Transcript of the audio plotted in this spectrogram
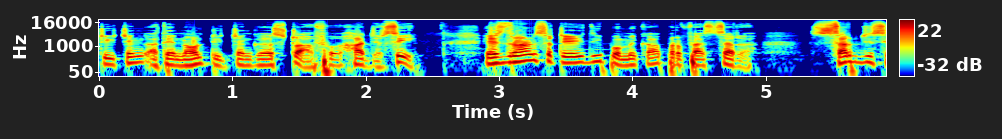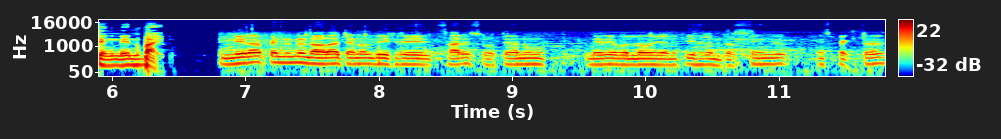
ਟੀਚਿੰਗ ਅਤੇ ਨਾਨ ਟੀਚਿੰਗ ਸਟਾਫ ਹਾਜ਼ਰ ਸੀ। ਇਸ ਦੌਰਾਨ ਸਟੇਜ ਦੀ ਭੂਮਿਕਾ ਪ੍ਰੋਫੈਸਰ ਸਰਬਜੀਤ ਸਿੰਘ ਨੇ ਨਿਭਾਈ ਮੇਰਾ ਪਿੰਡ ਨਡਾਲਾ ਚੈਨਲ ਦੇਖ ਰਹੇ ਸਾਰੇ ਸਰੋਤਿਆਂ ਨੂੰ, ਮੇਰੇ ਵੱਲੋਂ ਯਾਨੀ ਕਿ ਹਰਿੰਦਰ ਸਿੰਘ, ਇੰਸਪੈਕਟਰ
